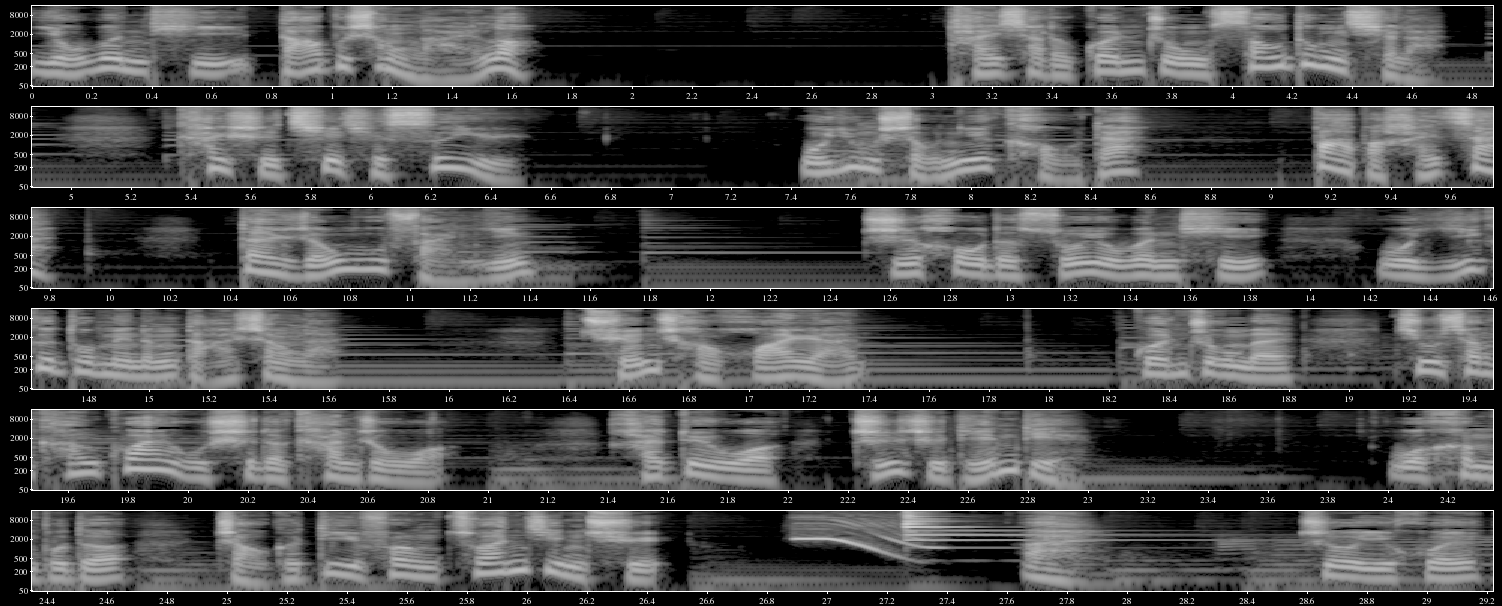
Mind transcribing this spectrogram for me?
有问题答不上来了。台下的观众骚动起来，开始窃窃私语。我用手捏口袋，爸爸还在，但仍无反应。之后的所有问题，我一个都没能答上来，全场哗然。观众们就像看怪物似的看着我，还对我指指点点。我恨不得找个地缝钻进去。哎，这一回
